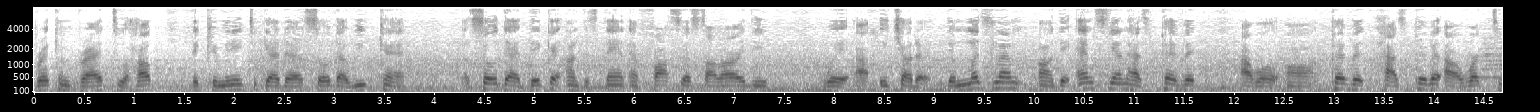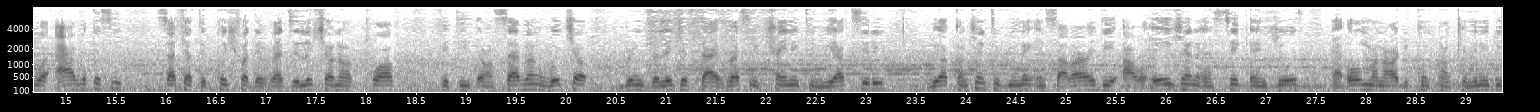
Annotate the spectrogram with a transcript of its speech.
Breaking Bread to help the community together so that we can so that they can understand and foster solidarity with uh, each other. The Muslim, uh, the MCN has pivoted our uh, pivot has pivoted our work toward advocacy, such as to push for the resolution of 1257, which uh, brings religious diversity training to New York City. We are continuing to remain in solidarity our Asian and Sikh and Jewish and all minority com uh, community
